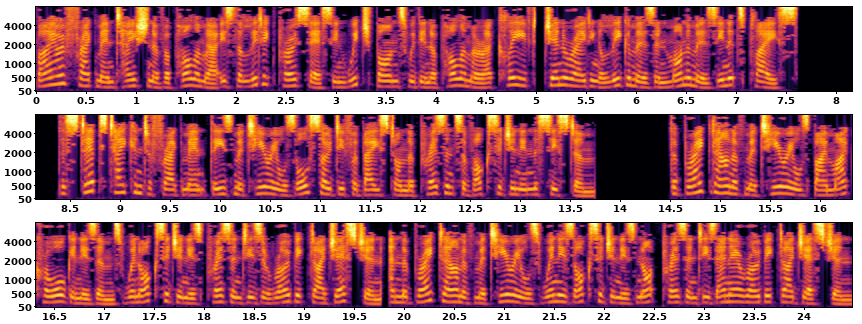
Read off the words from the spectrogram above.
Biofragmentation of a polymer is the lytic process in which bonds within a polymer are cleaved, generating oligomers and monomers in its place. The steps taken to fragment these materials also differ based on the presence of oxygen in the system. The breakdown of materials by microorganisms when oxygen is present is aerobic digestion, and the breakdown of materials when is oxygen is not present is anaerobic digestion.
